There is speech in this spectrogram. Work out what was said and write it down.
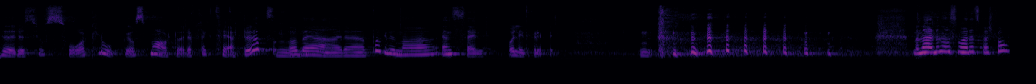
høres jo så kloke og smarte og reflekterte ut. Og det er pga. på grunn av en selv og litt klipping. Men er det noen som har et spørsmål?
